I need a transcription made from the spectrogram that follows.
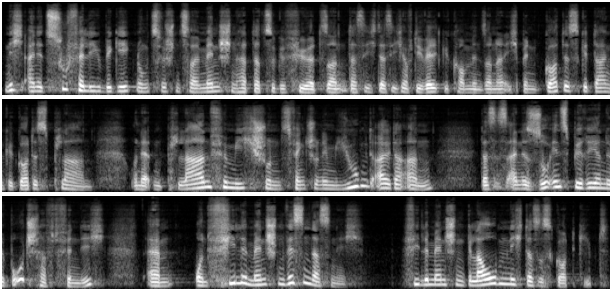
Nicht eine zufällige Begegnung zwischen zwei Menschen hat dazu geführt, sondern dass ich, dass ich auf die Welt gekommen bin, sondern ich bin Gottes Gedanke, Gottes Plan. Und er hat einen Plan für mich schon, es fängt schon im Jugendalter an. Das ist eine so inspirierende Botschaft, finde ich. Ähm, und viele Menschen wissen das nicht. Viele Menschen glauben nicht, dass es Gott gibt.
